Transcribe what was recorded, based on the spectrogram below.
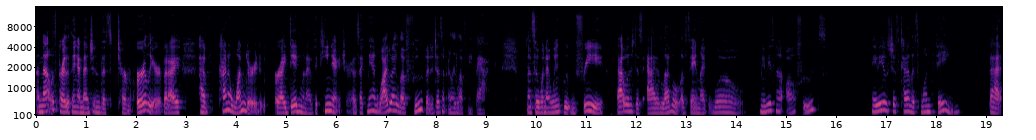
And that was part of the thing I mentioned this term earlier, but I have kind of wondered, or I did when I was a teenager. I was like, man, why do I love food, but it doesn't really love me back? And so when I went gluten free, that was this added level of saying, like, whoa, maybe it's not all foods. Maybe it was just kind of this one thing that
